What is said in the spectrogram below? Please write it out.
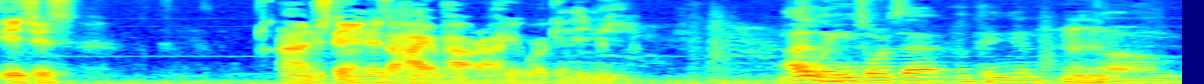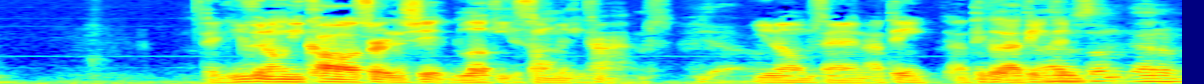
It's just I understand there's a higher power out here working than me. I lean towards that opinion Mhm. um you can only call certain shit lucky so many times. yeah You know what I'm saying? I think I think I think out of that some out of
